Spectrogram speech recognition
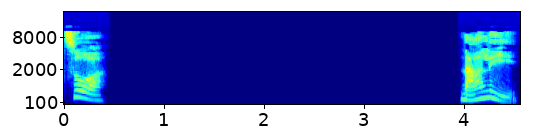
做，哪里？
